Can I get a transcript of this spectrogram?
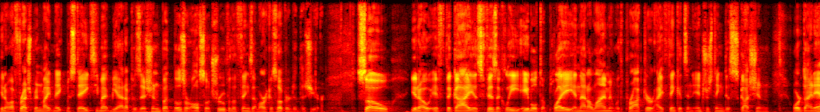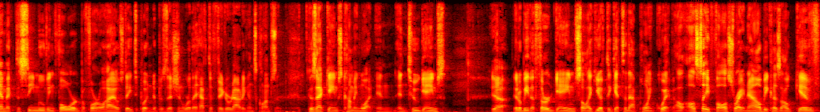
You know, a freshman might make mistakes, he might be out of position, but those are also true for the things that Marcus Hooker did this year. So, you know, if the guy is physically able to play in that alignment with Proctor, I think it's an interesting discussion or dynamic to see moving forward before Ohio State's put into position where they have to figure it out against Clemson. Because that game's coming, what, in, in two games? Yeah. It'll be the third game. So, like, you have to get to that point quick. I'll, I'll say false right now because I'll give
